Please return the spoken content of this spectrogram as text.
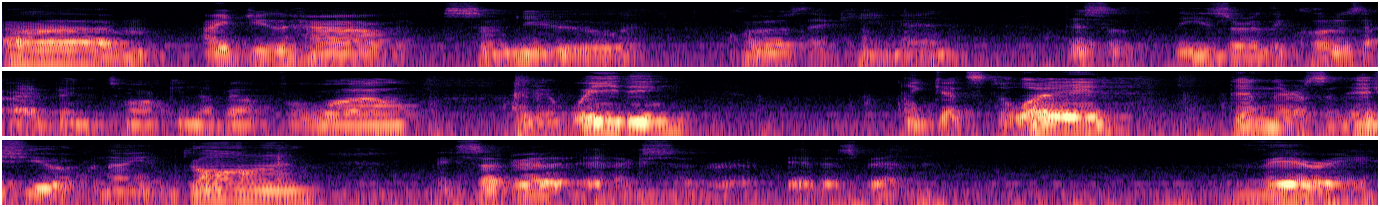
Um, I do have some new clothes that came in. This is these are the clothes that I've been talking about for a while. I've been waiting. It gets delayed. Then there's an issue of when I am gone, etc. and etc. It has been very,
